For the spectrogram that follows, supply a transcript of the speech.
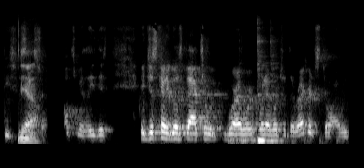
be successful. Ultimately this, it just kind of goes back to where I worked when I worked at the record store I would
